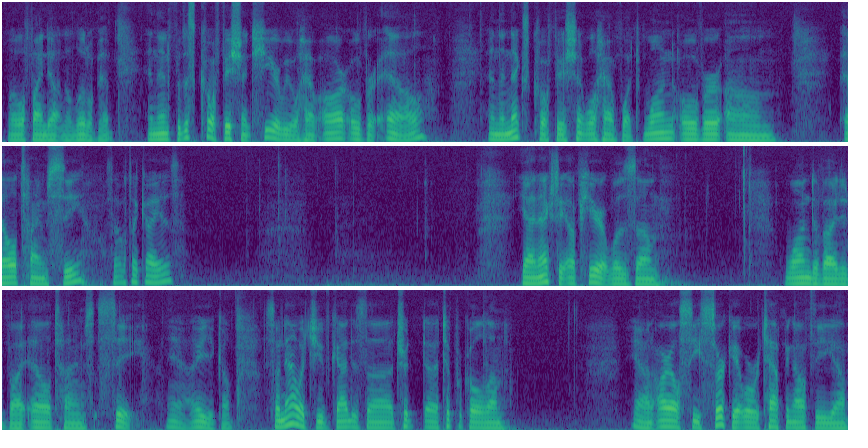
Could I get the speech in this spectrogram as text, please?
Well, we'll find out in a little bit. And then for this coefficient here, we will have r over l. And the next coefficient we'll have what? 1 over um, l times c. Is that what that guy is? Yeah, and actually up here it was um, 1 divided by L times C. Yeah, there you go. So now what you've got is a uh, typical um, yeah, an RLC circuit where we're tapping off the uh,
